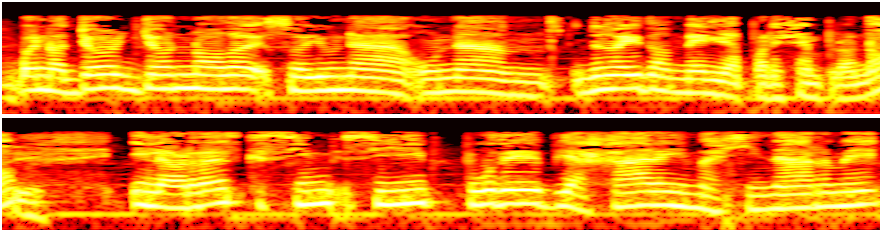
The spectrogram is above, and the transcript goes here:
bueno, yo yo no soy una una no he ido a Mérida, por ejemplo, ¿no? Sí. Y la verdad es que sí sí pude viajar e imaginarme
